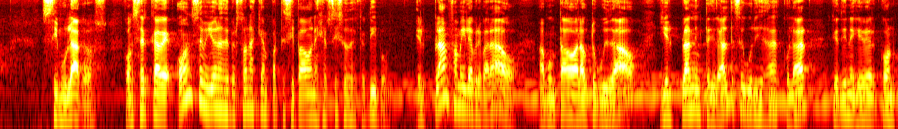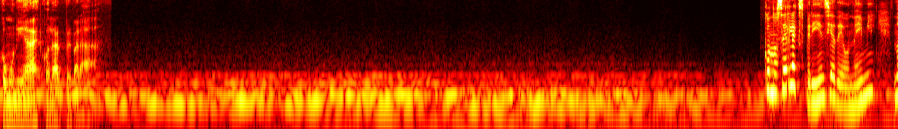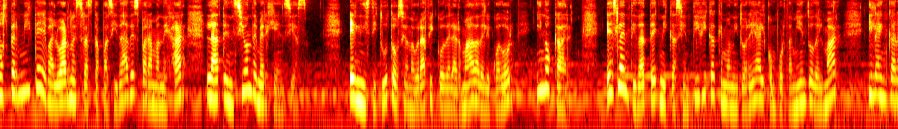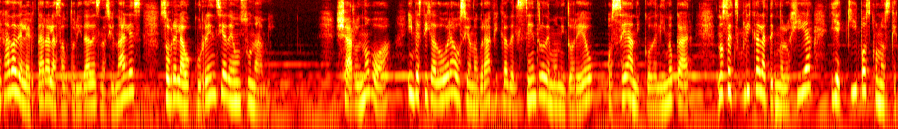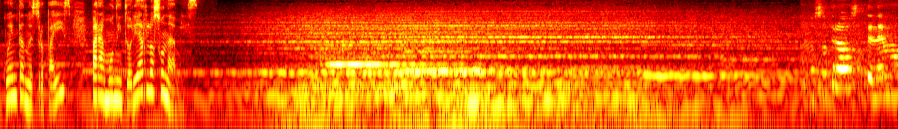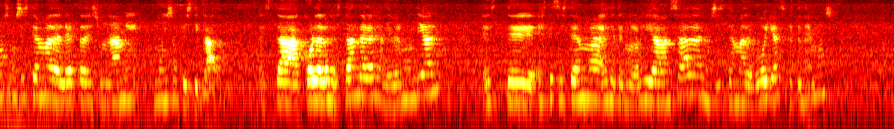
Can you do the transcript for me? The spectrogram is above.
simulacros, con cerca de 11 millones de personas que han participado en ejercicios de este tipo, el Plan Familia Preparado, apuntado al autocuidado, y el Plan Integral de Seguridad Escolar, que tiene que ver con comunidad escolar preparada. Conocer la experiencia de ONEMI nos permite evaluar nuestras capacidades para manejar la atención de emergencias. El Instituto Oceanográfico de la Armada del Ecuador, INOCAR, es la entidad técnica científica que monitorea el comportamiento del mar y la encargada de alertar a las autoridades nacionales sobre la ocurrencia de un tsunami. Charles Novoa, investigadora oceanográfica del Centro de Monitoreo Oceánico del INOCAR, nos explica la tecnología y equipos con los que cuenta nuestro país para monitorear los tsunamis. Nosotros tenemos un sistema de alerta de tsunami muy sofisticado. Está acorde a los estándares a nivel mundial este, este sistema es de tecnología avanzada, es un sistema de boyas que tenemos.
